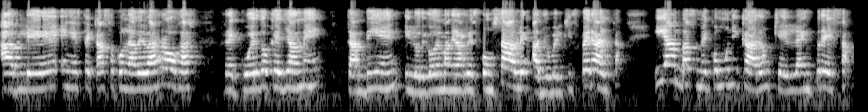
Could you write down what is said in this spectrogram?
Hablé en este caso con la Beba Rojas, recuerdo que llamé también, y lo digo de manera responsable, a Yubelkis Peralta, y ambas me comunicaron que la empresa,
